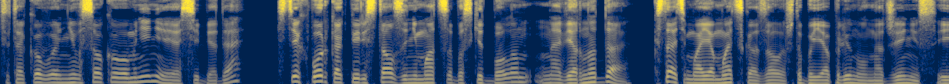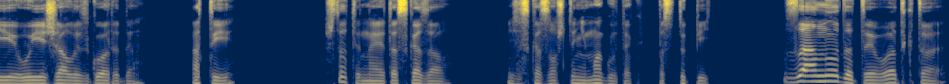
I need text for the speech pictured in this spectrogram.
Ты такого невысокого мнения о себе, да? С тех пор, как перестал заниматься баскетболом, наверное, да. Кстати, моя мать сказала, чтобы я плюнул на Дженнис и уезжал из города. А ты? Что ты на это сказал? Я сказал, что не могу так поступить. Зануда ты, вот кто.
